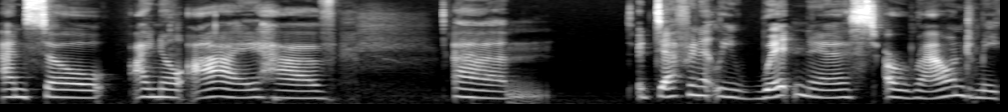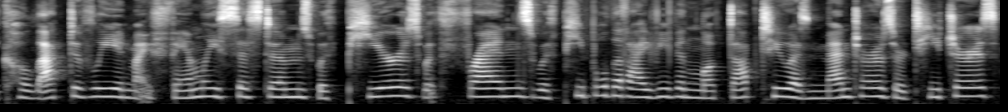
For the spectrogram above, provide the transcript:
And so I know I have um, definitely witnessed around me collectively in my family systems, with peers, with friends, with people that I've even looked up to as mentors or teachers,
